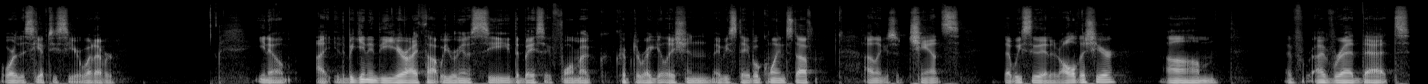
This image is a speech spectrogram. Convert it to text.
or the CFTC or whatever. You know, I, at the beginning of the year, I thought we were going to see the basic form of crypto regulation, maybe stablecoin stuff. I don't think there's a chance that we see that at all this year. Um, I've I've read that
